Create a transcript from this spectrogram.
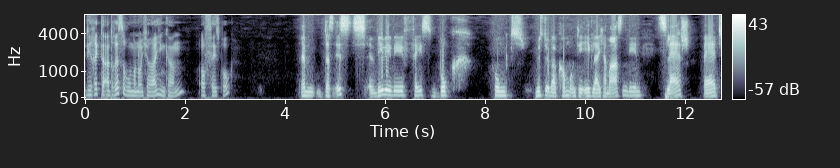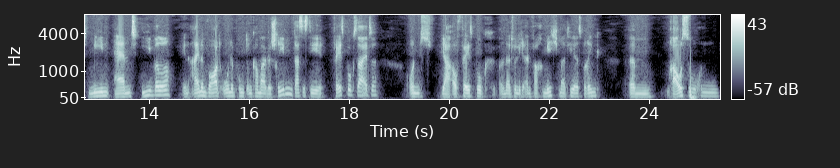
direkte Adresse, wo man euch erreichen kann auf Facebook? Ähm, das ist www.facebook. müsste über com und de gleichermaßen gehen, slash bad, mean and evil in einem Wort ohne Punkt und Komma geschrieben. Das ist die Facebook-Seite. Und ja, auf Facebook natürlich einfach mich, Matthias Brink, ähm, raussuchen,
